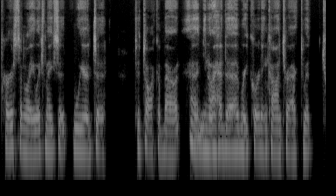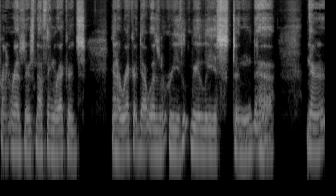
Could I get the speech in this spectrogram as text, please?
personally, which makes it weird to to talk about. Uh, you know, I had a recording contract with Trent Reznor's Nothing Records, and a record that wasn't re- released, and uh, there are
